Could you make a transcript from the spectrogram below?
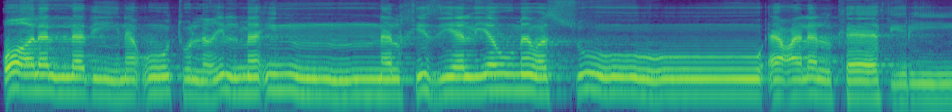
قال الذين أوتوا العلم إن الخزي اليوم والسوء على الكافرين.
